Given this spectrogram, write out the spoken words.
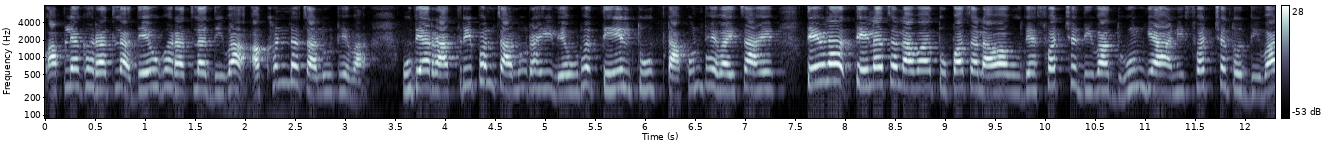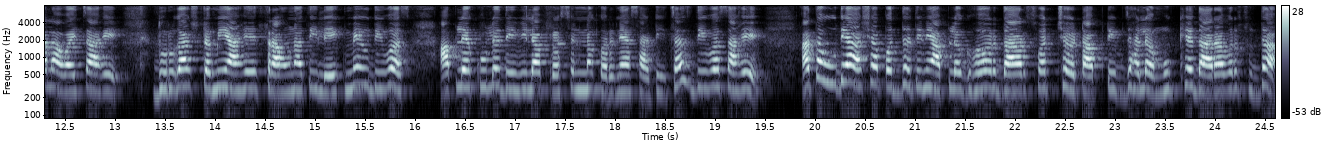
आपल्या घरातला देवघरातला दिवा अखंड चालू ठेवा. उद्या रात्री पण चालू राहील. एवढं तेल तूप टाकून ठेवायचं आहे. तेला तेलाचा लावा तुपाचा लावा. उद्या स्वच्छ दिवा धुवून घ्या आणि स्वच्छ तो दिवा लावायचा आहे. दुर्गाष्टमी आहे श्रावणातील एकमेव दिवस आपल्या कुलदेवीला प्रसन्न करण्यासाठीचाच दिवस आहे. आता उद्या अशा पद्धतीने आपलं घर दार स्वच्छ टापटीप झालं. मुख्य दारावर सुद्धा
